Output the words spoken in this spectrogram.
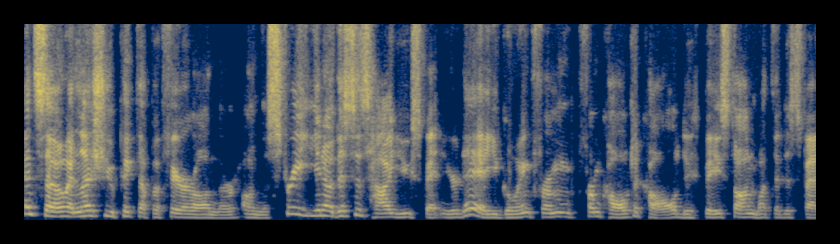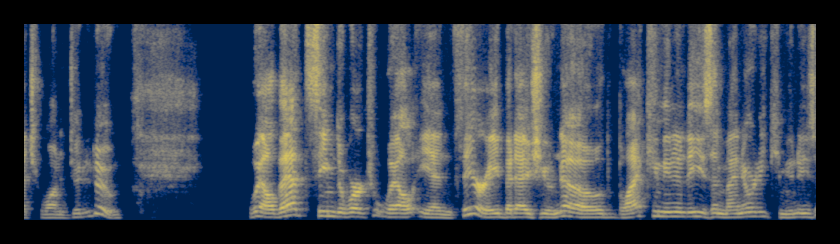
And so, unless you picked up a fare on the on the street, you know this is how you spent your day. You going from from call to call based on what the dispatcher wanted you to do. Well, that seemed to work well in theory, but as you know, Black communities and minority communities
